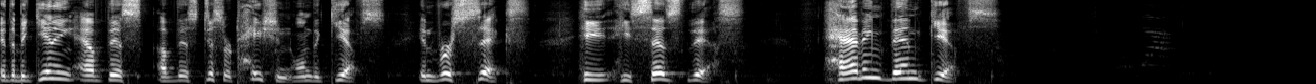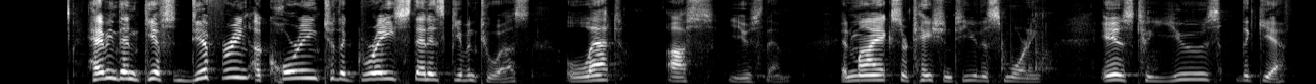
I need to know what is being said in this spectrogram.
At the beginning of this, of this dissertation on the gifts, in verse 6, he, he says this Having then gifts, having then gifts differing according to the grace that is given to us, let us use them. And my exhortation to you this morning is to use the gift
